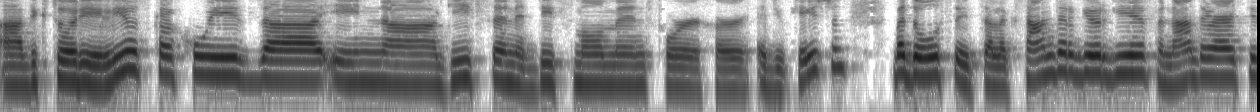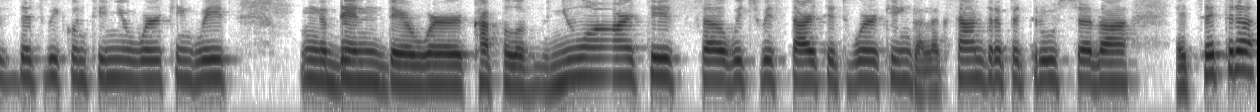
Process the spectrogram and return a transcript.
uh, Victoria Iliuska, who is uh, in uh, Gießen at this moment for her education, but also it's Alexander Georgiev, another artist that we continue working with. Then there were a couple of new artists uh, which we started working, Alexandra Petrusheva, etc.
